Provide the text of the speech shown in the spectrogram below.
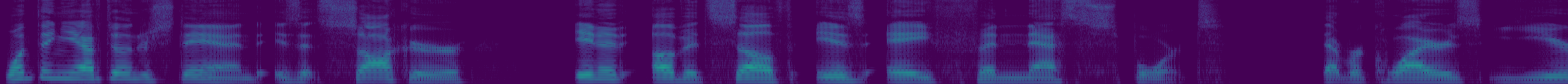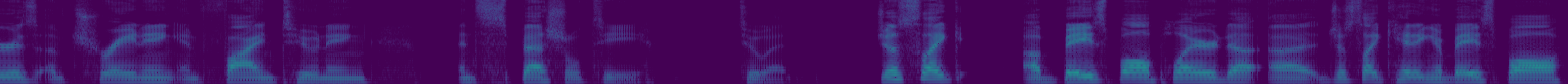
One thing you have to understand is that soccer, in and of itself, is a finesse sport that requires years of training and fine tuning and specialty to it. Just like a baseball player, uh, just like hitting a baseball,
